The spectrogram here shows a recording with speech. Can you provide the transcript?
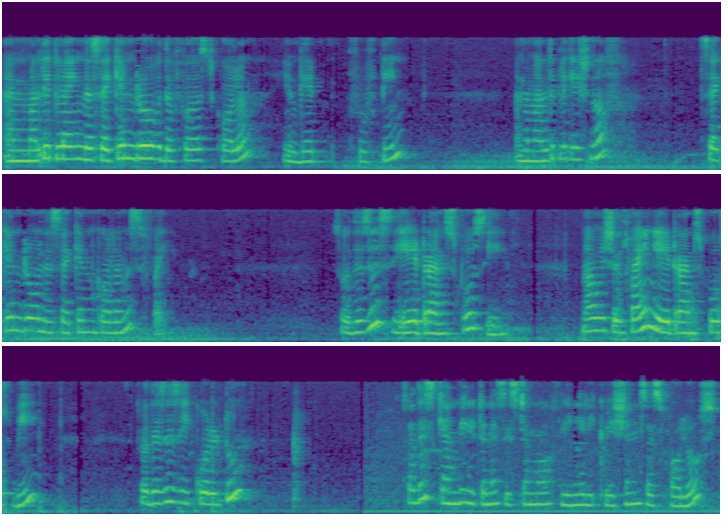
and multiplying the second row with the first column, you get 15 and the multiplication of second row in the second column is 5. So this is A transpose A. Now we shall find A transpose B. So this is equal to so this can be written a system of linear equations as follows.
